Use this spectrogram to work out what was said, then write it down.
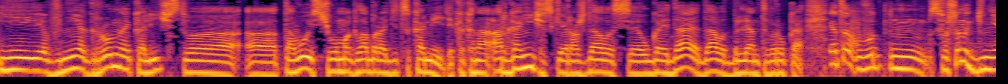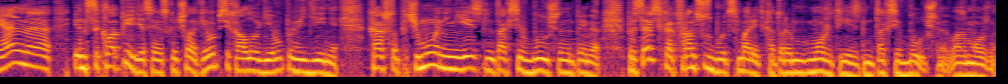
и в ней огромное количество а, того, из чего могла бы родиться комедия, как она органически рождалась у Гайдая, да, вот «Бриллиантовая рука». Это вот совершенно гениальная энциклопедия советского человека, его психология, его поведение, как что, почему они не ездят на такси в булочную, например. Представьте, как француз будет смотреть, который может ездить на такси в булочную, возможно.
